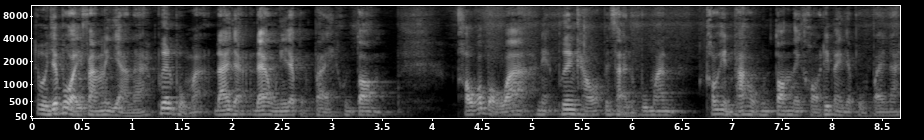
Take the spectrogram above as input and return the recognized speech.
ถ้าผมจะบอกอีกฟังหนึ่งอย่างนะ เพื่อนผมอะได้จากได้องค์นี้จากผมไปคุณต้อมเขาก็บอกว่าเนี่ยเพื่อนเขาเป็นสายหลวงปู่มั่นเขาเห็นพระของคุณต้อมในคอที่แบ่งจากผมไปนะ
